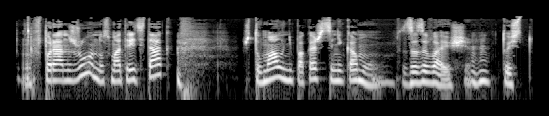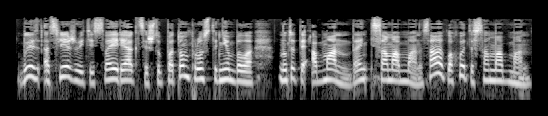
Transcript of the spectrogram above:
в паранжу, но смотреть так, что мало не покажется никому зазывающе. Mm-hmm. То есть вы отслеживаете свои реакции, чтобы потом просто не было ну, вот этой обмана, да, самообмана. Самое плохое это самообман.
